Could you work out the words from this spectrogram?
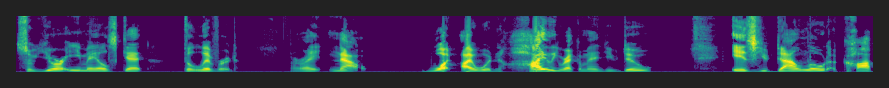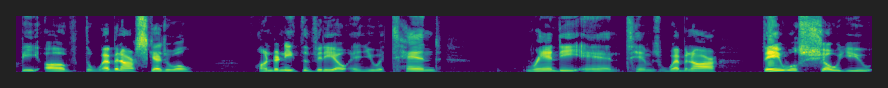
so your emails get delivered. All right, now, what I would highly recommend you do is you download a copy of the webinar schedule underneath the video and you attend Randy and Tim's webinar. They will show you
